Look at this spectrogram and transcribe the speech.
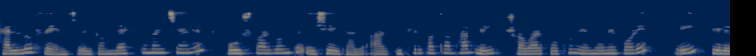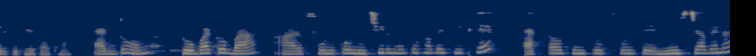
Hello friends welcome back to my channel Poush Parbon তো এসেই গেল, আর পিঠের কথা ভাবলেই সবার প্রথমে মনে পড়ে এই তেলের পিঠের কথা। একদম টোবা টোবা আর ফুলকো লুচির মতো হবে পিঠে, একটাও কিন্তু ফুলতে মিস যাবে না,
